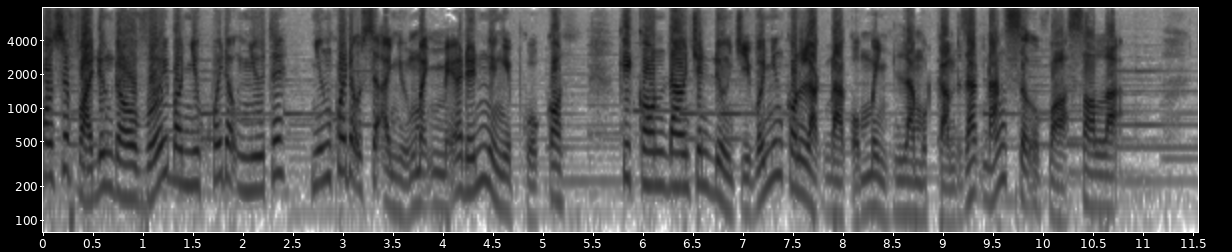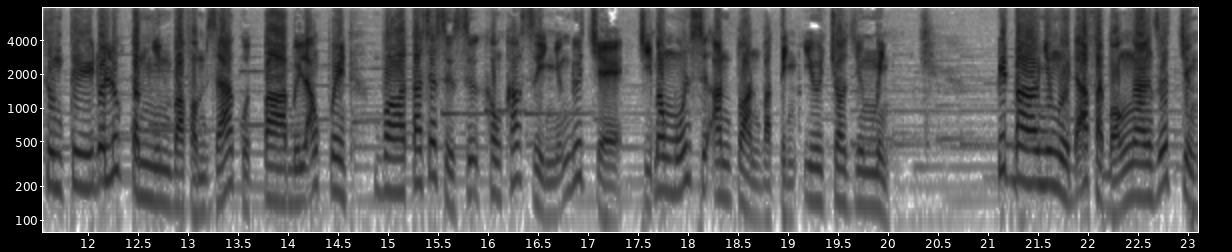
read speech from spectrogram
Con sẽ phải đương đầu với bao nhiêu khuấy động như thế, những khuấy động sẽ ảnh hưởng mạnh mẽ đến nghề nghiệp của con. Khi con đang trên đường chỉ với những con lạc đà của mình là một cảm giác đáng sợ và xa lạ. Thường thì đôi lúc tầm nhìn và phẩm giá của ta bị lãng quên và ta sẽ xử sự không khác gì những đứa trẻ chỉ mong muốn sự an toàn và tình yêu cho riêng mình. Biết bao nhiêu người đã phải bỏ ngang giữa chừng,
